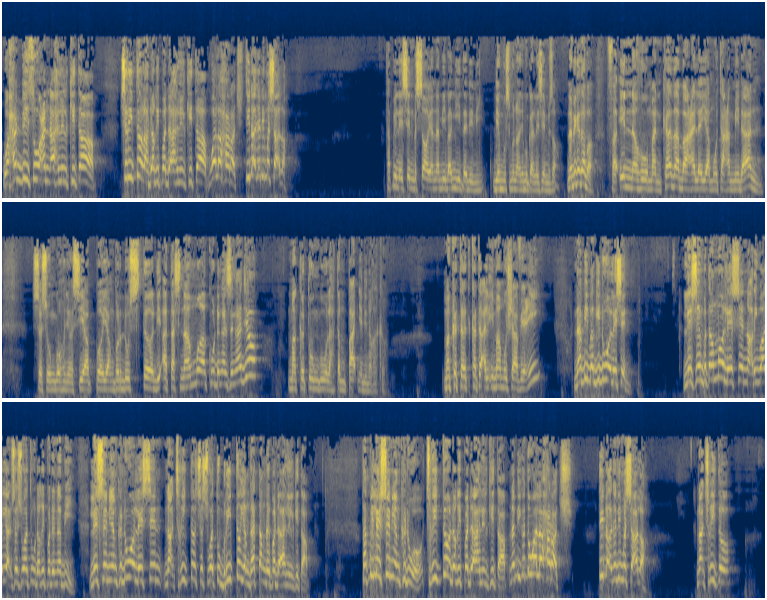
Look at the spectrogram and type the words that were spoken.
Wa hadithu an ahli kitab. Ceritalah daripada ahli kitab. Wala haraj. Tidak jadi masalah. Tapi lesen besar yang Nabi bagi tadi ni dia sebenarnya bukan lesen besar. Nabi kata apa? Fa innahu man kadzaba alayya muta'ammidan. Sesungguhnya siapa yang berdusta di atas nama aku dengan sengaja maka tunggulah tempatnya di neraka. Maka kata Al-Imam Syafi'i, Nabi bagi dua lesen. Lesen pertama, lesen nak riwayat sesuatu daripada Nabi. Lesen yang kedua, lesen nak cerita sesuatu berita yang datang daripada ahli kitab. Tapi lesen yang kedua, cerita daripada ahli kitab, Nabi kata, wala haraj. Tidak jadi masalah. Nak cerita,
